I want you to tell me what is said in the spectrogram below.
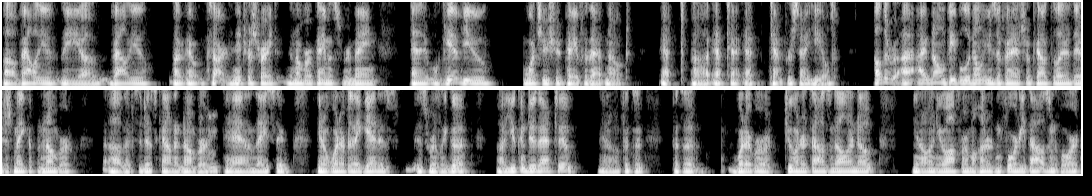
uh, value, the, uh, value, uh, sorry, the interest rate, the number of payments remain, and it will give you what you should pay for that note at, at, 10, at 10% yield. Other, I, have known people who don't use a financial calculator. They just make up a number. Uh, that's the discounted number. Mm-hmm. And they say, you know, whatever they get is, is really good. Uh, you can do that too. You know, if it's a, if it's a, whatever, a $200,000 note, you know, and you offer him 140,000 for it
